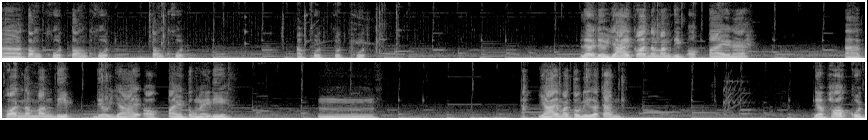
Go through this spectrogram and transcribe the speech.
อ่าต้องขุด ต้องขุด ต้องขุด เอาขุดขุดขุด แล้วเดี๋ยวย้ายก้อนน้ำมันดิบออกไปนะ อ่า ก้อนน้ำมันดิบ เดี๋ยวย้ายออกไปตรงไหนดี อืม ย้ายมาตรงนี้แล้วกัน เดี๋ยวพอขุด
